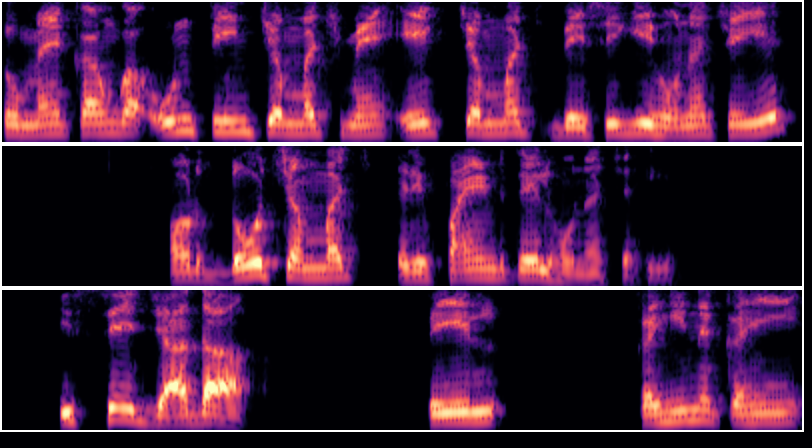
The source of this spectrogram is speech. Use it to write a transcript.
तो मैं कहूँगा उन तीन चम्मच में एक चम्मच देसी घी होना चाहिए और दो चम्मच रिफाइंड तेल होना चाहिए। इससे ज़्यादा तेल कहीं ना कहीं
